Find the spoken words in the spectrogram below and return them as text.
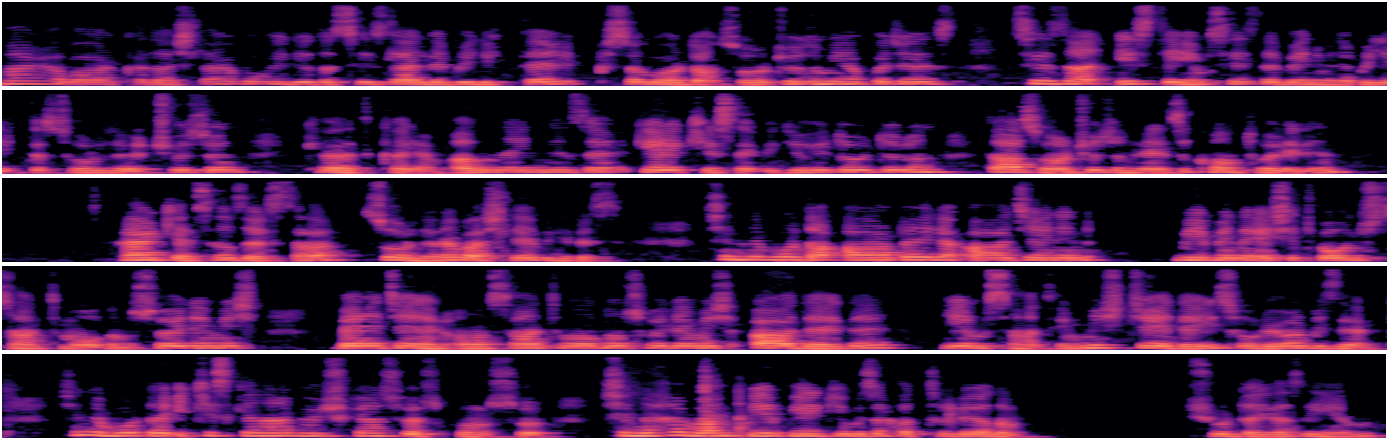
Merhaba arkadaşlar. Bu videoda sizlerle birlikte Pisagor'dan soru çözümü yapacağız. Sizden isteğim siz de benimle birlikte soruları çözün. Kağıt kalem alın elinize. Gerekirse videoyu durdurun. Daha sonra çözümlerinizi kontrol edin. Herkes hazırsa sorulara başlayabiliriz. Şimdi burada AB ile AC'nin birbirine eşit ve 13 santim olduğunu söylemiş. BC'nin 10 santim olduğunu söylemiş. AD de 20 santimmiş. CD'yi soruyor bize. Şimdi burada ikizkenar bir üçgen söz konusu. Şimdi hemen bir bilgimizi hatırlayalım. Şurada yazayım.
